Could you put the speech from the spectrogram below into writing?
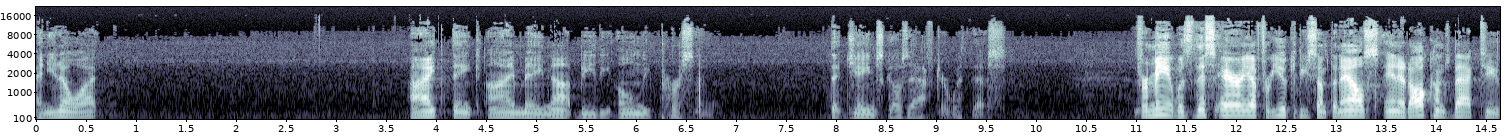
And you know what? I think I may not be the only person that James goes after with this. For me, it was this area. For you, it could be something else. And it all comes back to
